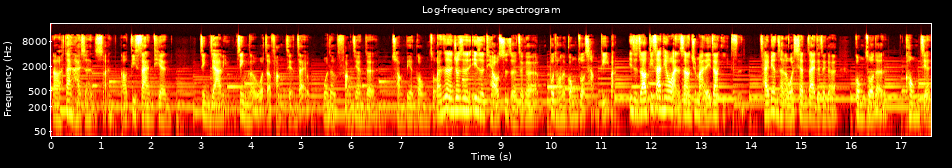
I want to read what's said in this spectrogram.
啊，但还是很酸。然后第三天进家里，进了我的房间，在我的房间的。床边工作，反正就是一直调试着这个不同的工作场地吧，一直直到第三天晚上去买了一张椅子，才变成了我现在的这个工作的空间，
